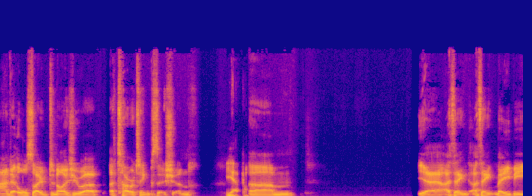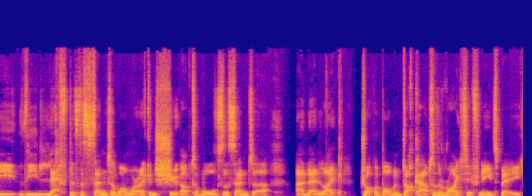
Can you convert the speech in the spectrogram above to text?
And it also denies you a, a turreting position. Yep. Um, yeah, I think I think maybe the left of the center one where I can shoot up towards the center and then like drop a bomb and duck out to the right if needs be.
